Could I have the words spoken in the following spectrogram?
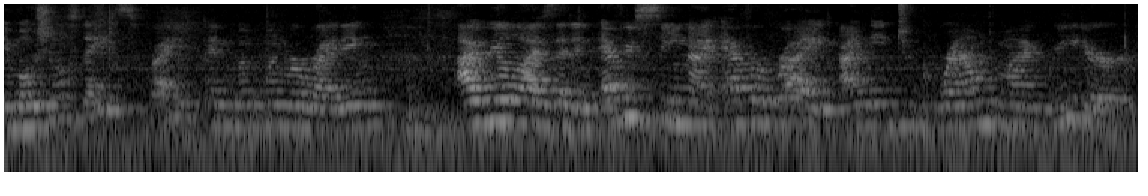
emotional states, right? And when, when we're writing, I realize that in every scene I ever write, I need to ground my reader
